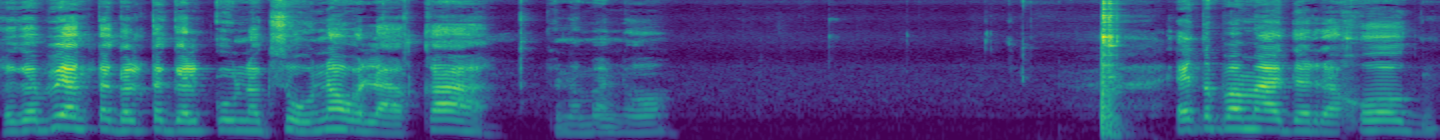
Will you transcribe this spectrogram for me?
Kagabi, ang tagal-tagal ko nagsona, wala ka. Ito naman, oh. Ito pa, mother ako.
